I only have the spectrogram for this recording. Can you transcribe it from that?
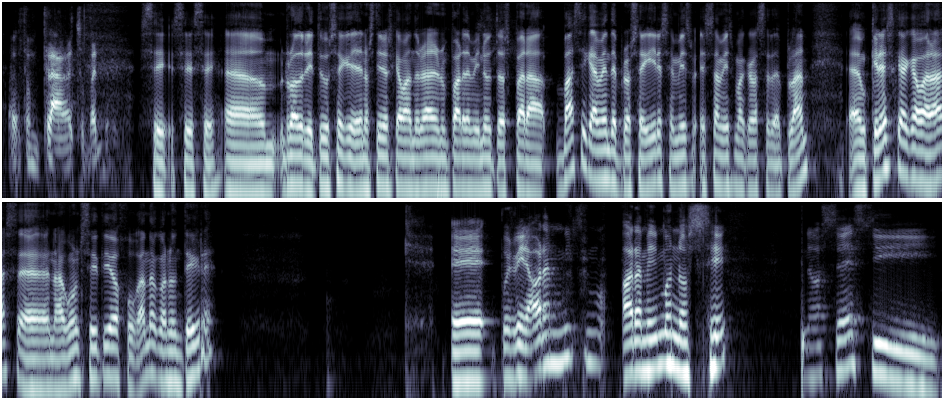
Me parece un plan estupendo. Sí, sí, sí. Em, Rodri, tú sé que ya nos tienes que abandonar en un par de minutos para básicamente proseguir ese mis- esa misma clase de plan. Em, ¿Crees que acabarás eh, en algún sitio jugando con un tigre? Eh, pues mira, ahora mismo, ahora mismo no sé, no sé si,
